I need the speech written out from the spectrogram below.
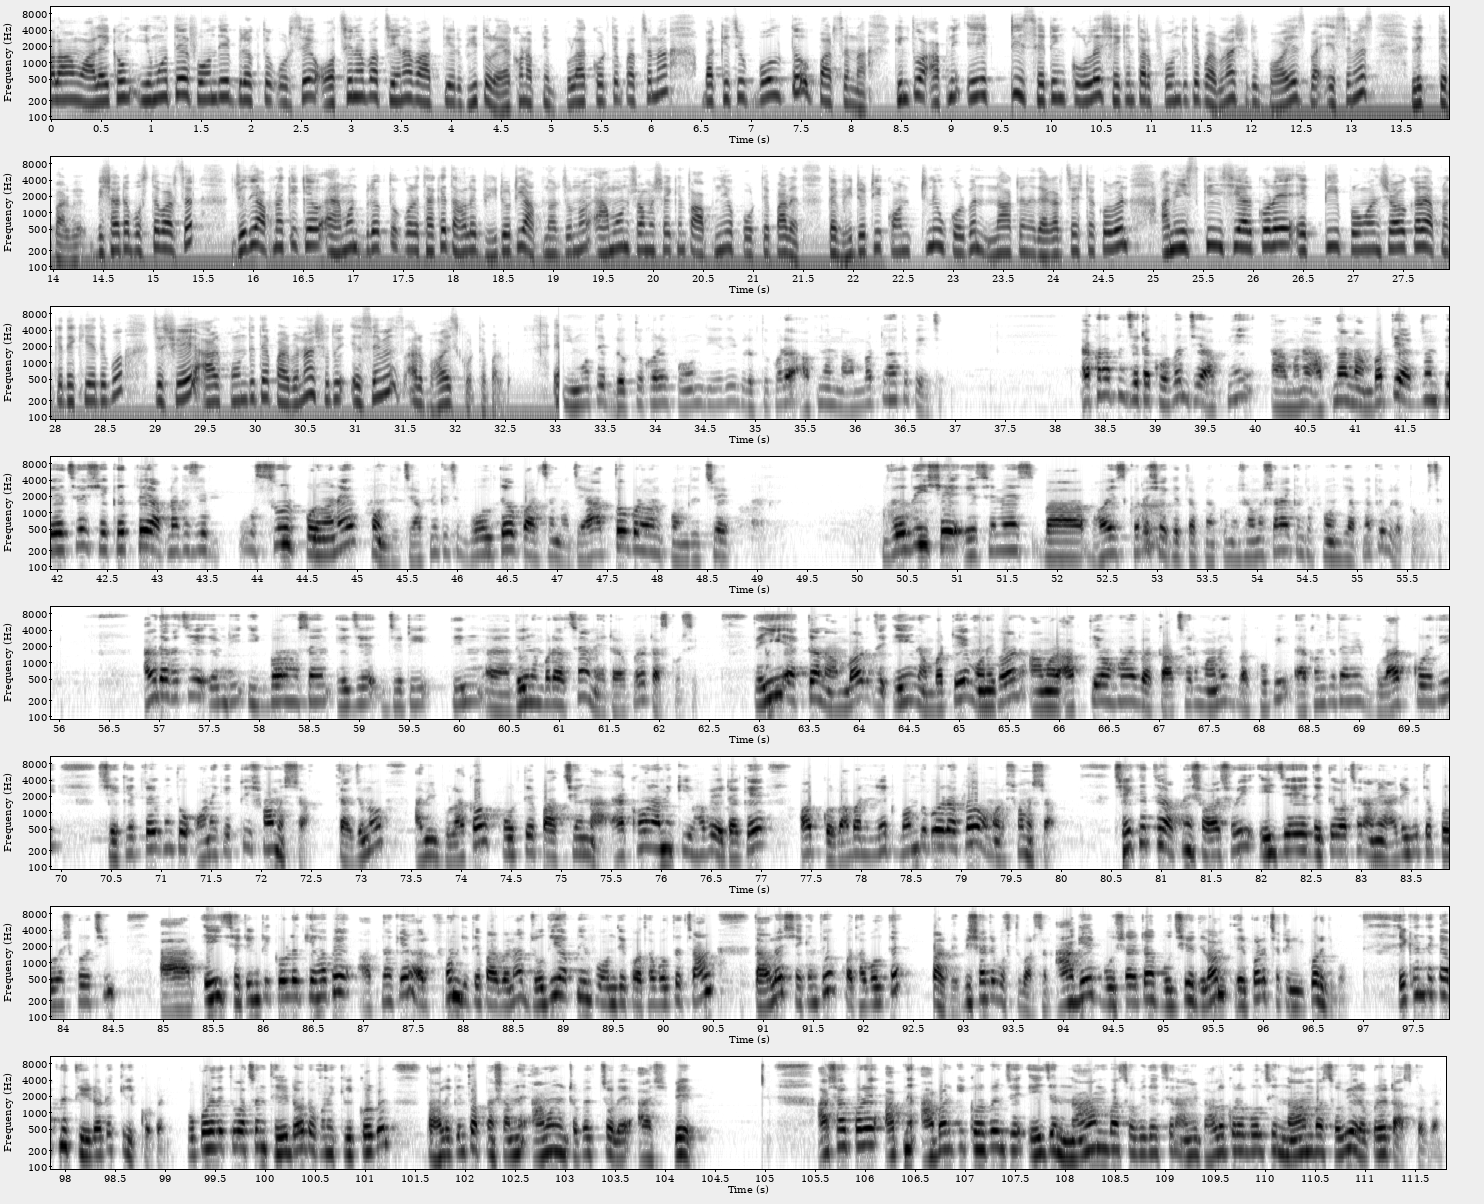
আসসালামু আলাইকুম। ইমোতে ফোন দিয়ে বিরক্ত করছে অচেনা বা চেনা বা আত্মীয়ের ভিতরে। এখন আপনি ব্লক করতে পারছেন না বা কিছু বলতেও পারছেন না। কিন্তু আপনি একটি সেটিং করলে সে কিন্তু আর ফোন দিতে পারবে না, শুধু ভয়েস বা এস এম এস লিখতে পারবে। বিষয়টা বুঝতে পারছেন? যদি আপনাকে কেউ এমন বিরক্ত করে থাকে, তাহলে ভিডিওটি আপনার জন্য এমন সমস্যায় কিন্তু আপনিও পড়তে পারেন। তাই ভিডিওটি কন্টিনিউ করবেন, না টেনে দেখার চেষ্টা করবেন। আমি স্ক্রিন শেয়ার করে একটি প্রমাণ সহকারে আপনাকে দেখিয়ে দেব যে সে আর ফোন দিতে পারবে না, শুধু এস এম এস আর ভয়েস করতে পারবে। ইমোতে বিরক্ত করে ফোন দিয়ে দিয়ে বিরক্ত করে আপনার নাম্বারটি হয়তো পেয়েছে। এখন আপনি যেটা করবেন যে আপনি মানে আপনার নাম্বারটি একজন পেয়েছে, সেক্ষেত্রে আপনাকে সে প্রচুর পরিমাণে ফোন দিচ্ছে। আপনি কিছু বলতেও পারছেন না যে এত পরিমাণ ফোন দিচ্ছে। যদি সে এস এম এস বা ভয়েস করে, সেক্ষেত্রে আপনার কোনো সমস্যা নাই, কিন্তু ফোন দিয়ে আপনাকে বিরক্ত করছে। আমি দেখাচ্ছি এমডি ইকবাল হোসেন, এই যে যেটি তিন দুই নম্বরে আছে, আমি এটার উপরে টাচ করছি। এই একটা নাম্বার যে এই নাম্বারটি, মনে করেন, আমার আত্মীয় হয় বা কাছের মানুষ বা খুবই এখন যদি আমি ব্লক করে দিই, সেক্ষেত্রেও কিন্তু অনেক একটি সমস্যা। তাই জন্য আমি ব্লকও করতে পারছি না। এখন আমি কীভাবে এটাকে অফ করব? আবার নেট বন্ধ করে রাখলেও আমার সমস্যা। সেই ক্ষেত্রে আপনি সরাসরি এই যে দেখতে পাচ্ছেন, আমি আইডি ভিতরে প্রবেশ করেছি। আর এই সেটিংটি করলে কি হবে? আপনাকে আর ফোন দিতে পারবে না। যদি আপনি ফোন দিয়ে কথা বলতে চান, তাহলে সে কিন্তু কথা বলতে পারবে। বিষয়টা বুঝতে পারছেন। আগে বিষয়টা বুঝিয়ে দিলাম, এরপরে চ্যাটিং করে দিব। এখান থেকে আপনি থ্রি ডটে ক্লিক করবেন। উপরে দেখতে পাচ্ছেন থ্রি ডট ওখানে ক্লিক করবেন, তাহলে কিন্তু আপনার সামনে এমন ইন্টারফেস চলে আসবে। আসার পরে আপনি আবার কি করবেন যে, এই যে নাম বা ছবি দেখছেন, আমি ভালো করে বলছি, নাম বা ছবি এর উপরে টাচ করবেন।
